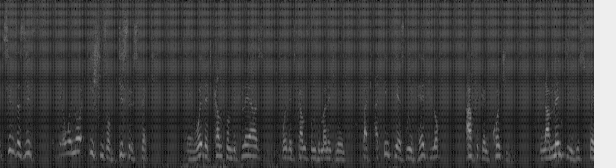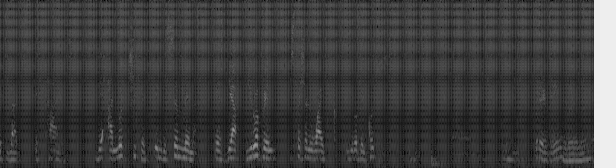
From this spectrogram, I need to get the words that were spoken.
It seems as if there were no issues of disrespect, uh, whether it comes from the players, whether it comes from the management. But I think, yes, we've had look, African coaches lamenting this fact that at times they are not treated in the same manner as their European, especially white European coaches. Good evening.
